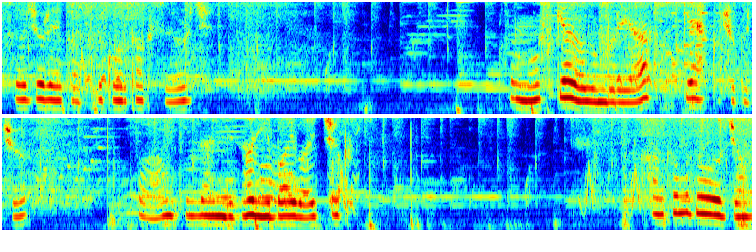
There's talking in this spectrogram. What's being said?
Search oraya kaçtı. Korkak Search. Kronos gel oğlum buraya. Gel küçük küçük. Tamam kirlendin. Hadi bay bay çık. Kankamı doğuracağım.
